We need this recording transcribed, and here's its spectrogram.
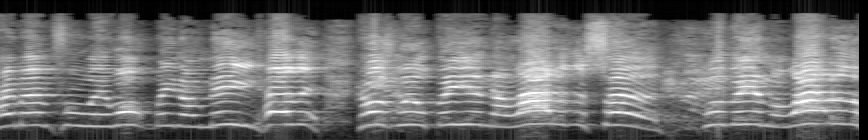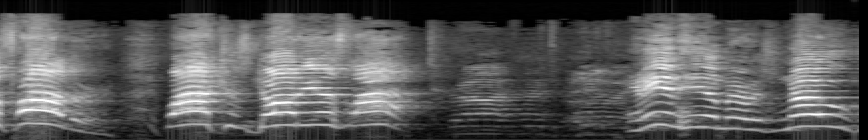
Amen. For there won't be no need of it because we'll be in the light of the sun. We'll be in the light of the Father. Why? Because God is light. And in Him there is no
